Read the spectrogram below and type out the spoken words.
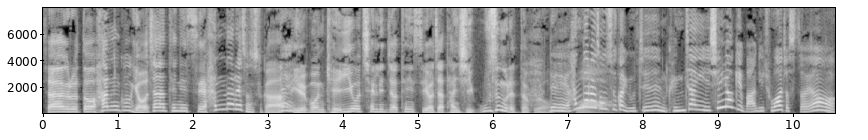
자, 그리고 또 한국 여자 테니스의 한나래 선수가 네. 일본 게이오 챌린저 테니스 여자 단식 우승을 했다고요. 네, 한나래 와. 선수가 요즘 굉장히 실력이 많이 좋아졌어요.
